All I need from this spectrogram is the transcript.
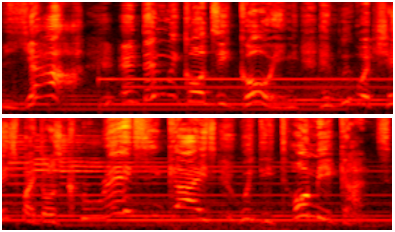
Yeah, and then we got it going, and we were chased by those crazy guys with the Tommy guns.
